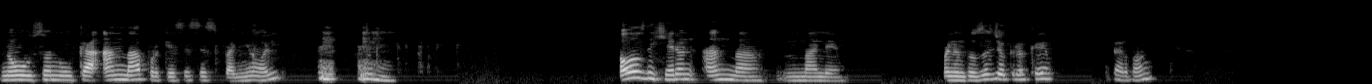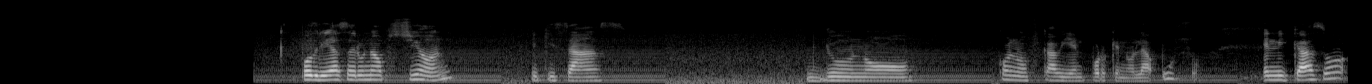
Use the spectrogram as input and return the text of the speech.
no uso nunca anda porque ese es español. Todos dijeron anda, vale. Bueno, entonces yo creo que, perdón, podría ser una opción y quizás yo no conozca bien porque no la uso. En mi caso,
